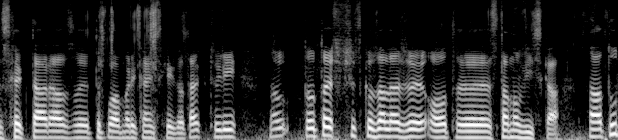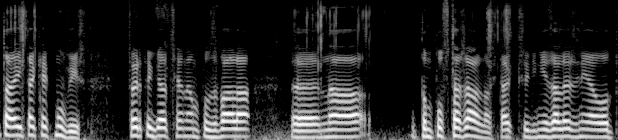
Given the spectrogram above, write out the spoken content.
z hektara z typu amerykańskiego, tak? Czyli no, to też wszystko zależy od e, stanowiska. A tutaj, tak jak mówisz, fertygacja nam pozwala e, na tą powtarzalność, tak? Czyli niezależnie od,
